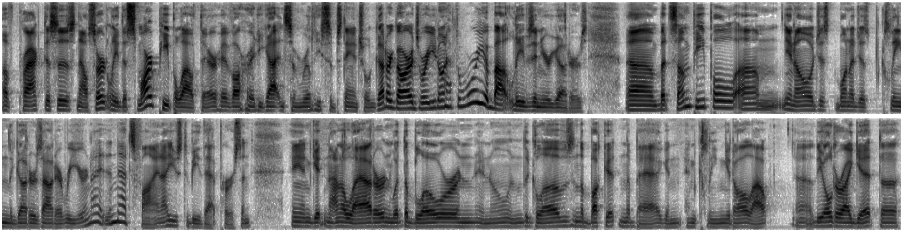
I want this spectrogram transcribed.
of practices. Now, certainly the smart people out there have already gotten some really substantial gutter guards where you don't have to worry about leaves in your gutters. Um, but some people, um, you know, just want to just clean the gutters out every year, and, I, and that's fine. I used to be that person. And getting on a ladder and with the blower and you know and the gloves and the bucket and the bag and, and cleaning it all out. Uh, the older I get, the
